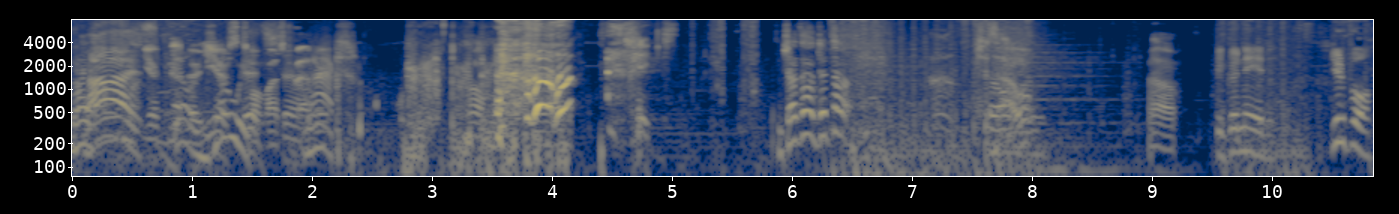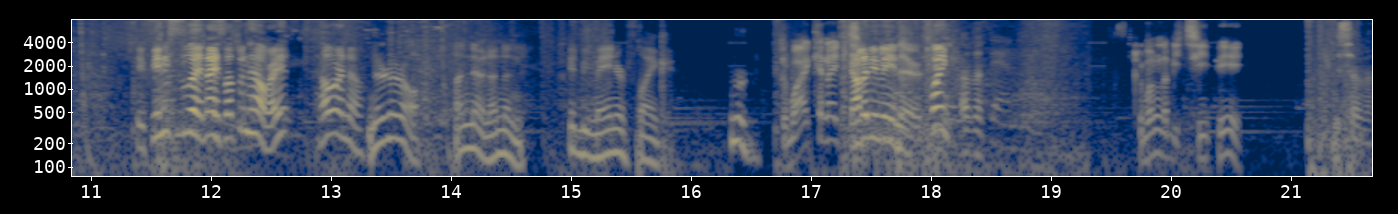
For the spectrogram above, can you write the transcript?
Nice! You're better. You're Joey. so much better. Max. Oh my. Jake, Jets out, jets out. Just out? Oh. Good nade. Beautiful. Hey, Phoenix is lit. Nice. Last one, hell, right? Hell or no? No, no, no. Unknown, unknown. Could be main or flank. Why can I Gotta be main. there? Flank. Heaven. It wouldn't let me TP. B7.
